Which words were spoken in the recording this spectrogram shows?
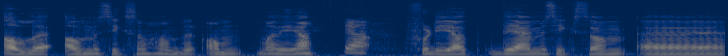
alle, all musikk som handler om Maria. Ja. Fordi at det er musikk som eh,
